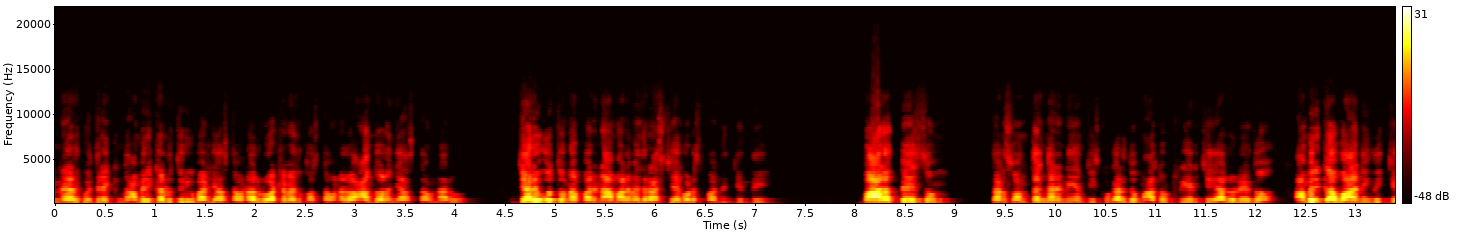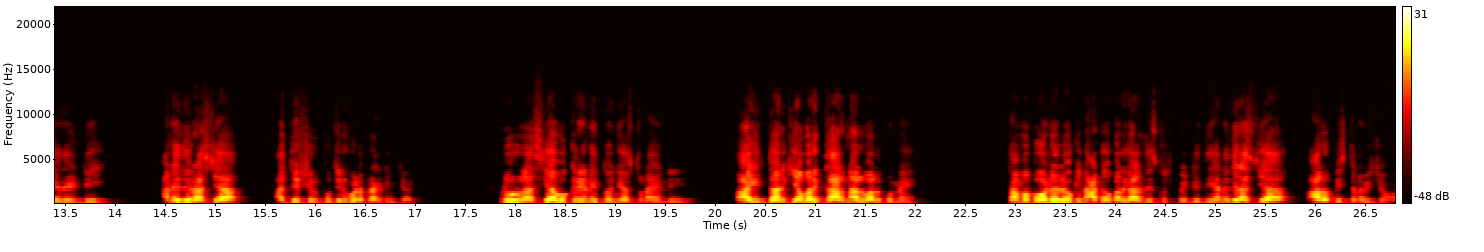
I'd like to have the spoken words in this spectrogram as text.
నిర్ణయాలకు వ్యతిరేకంగా అమెరికాలో తిరుగుబాటు చేస్తూ ఉన్నారు రోడ్ల మీదకి వస్తూ ఉన్నారు ఆందోళన చేస్తూ ఉన్నారు. జరుగుతున్న పరిణామాల మీద రష్యా కూడా స్పందించింది. భారతదేశం తన సొంతంగా నిర్ణయం తీసుకోగలదు మాతో ట్రేడ్ చేయాలో లేదో అమెరికా వార్నింగ్ ఇచ్చేదేంటి అనేది రష్యా అధ్యక్షుడు పుతిన్ కూడా ప్రకటించాడు. ఇప్పుడు రష్యా ఉక్రెయిన్ యుద్ధం చేస్తున్నాయండి. ఆ యుద్ధానికి ఎవరి కారణాలు వాళ్ళకు ఉన్నాయి తమ బోర్డర్లోకి నాటో బలగాలను తీసుకొచ్చి పెట్టిద్ది అనేది రష్యా ఆరోపిస్తున్న విషయం.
